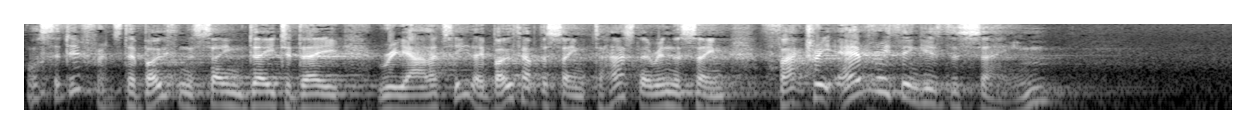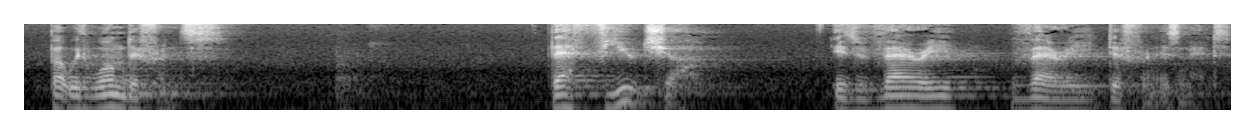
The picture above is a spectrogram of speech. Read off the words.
What's the difference? They're both in the same day to day reality. They both have the same task. They're in the same factory. Everything is the same, but with one difference. Their future is very, very different, isn't it?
